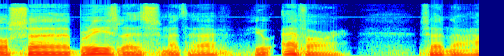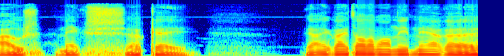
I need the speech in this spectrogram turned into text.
was uh, Breezeless met Have You Ever. Zijn uh, house mix. Oké. Ja, ik weet allemaal niet meer. Uh,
